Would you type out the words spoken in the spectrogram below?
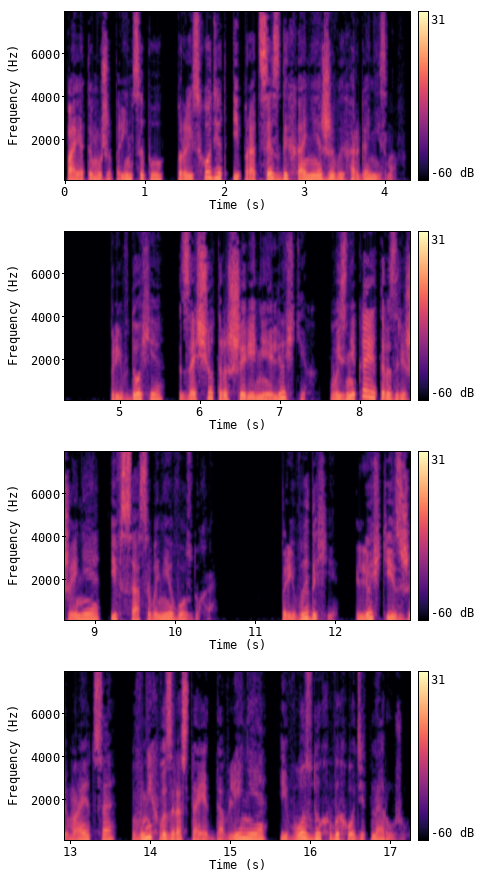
По этому же принципу происходит и процесс дыхания живых организмов. При вдохе за счет расширения легких возникает разрежение и всасывание воздуха. При выдохе легкие сжимаются, в них возрастает давление и воздух выходит наружу.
